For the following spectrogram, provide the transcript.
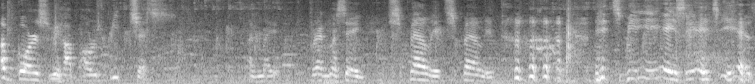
Of course, we have our beaches. And my friend was saying, spell it, spell it. it's B-E-A-C-H-E-S.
